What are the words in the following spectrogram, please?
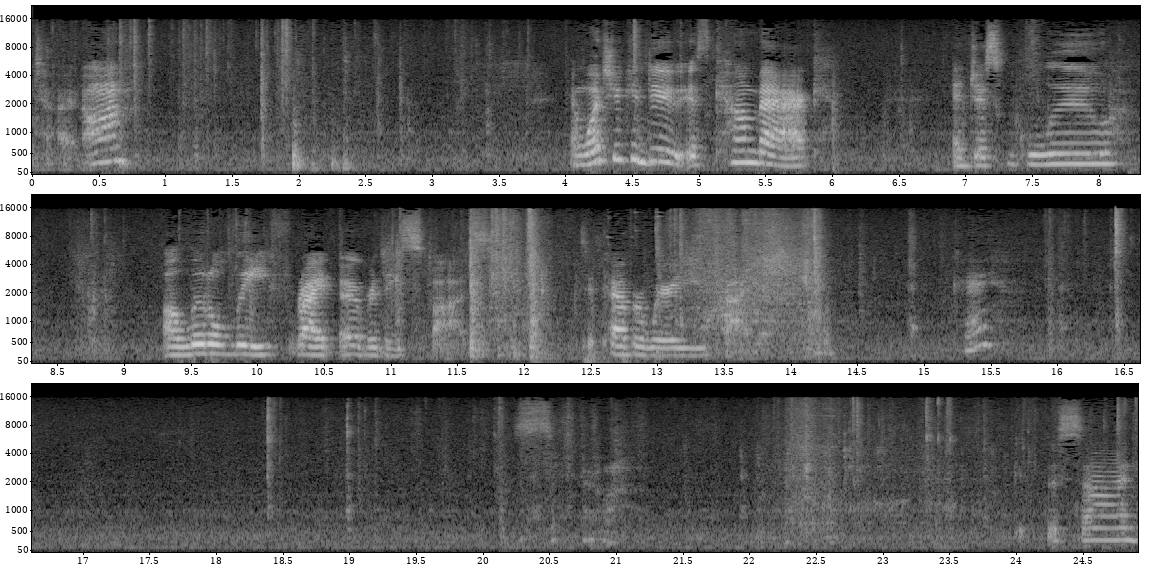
Tie it on. And what you can do is come back and just glue a little leaf right over these spots to cover where you tied it. Okay? So, get this side.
